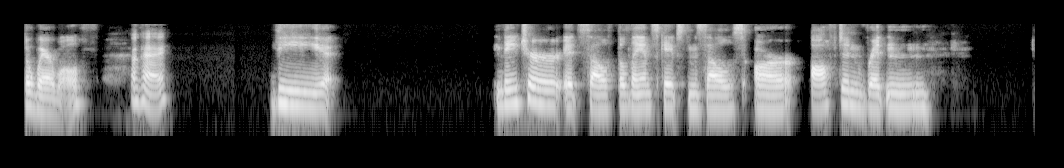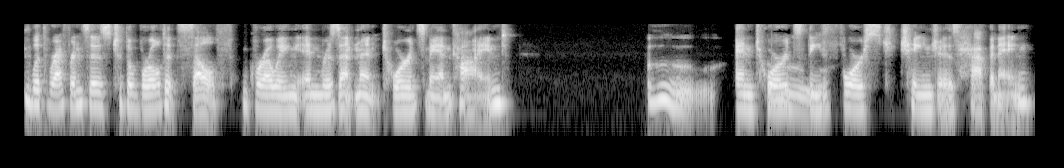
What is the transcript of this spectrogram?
the werewolf Okay. The nature itself the landscapes themselves are often written with references to the world itself growing in resentment towards mankind Ooh. and towards the forced changes happening.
